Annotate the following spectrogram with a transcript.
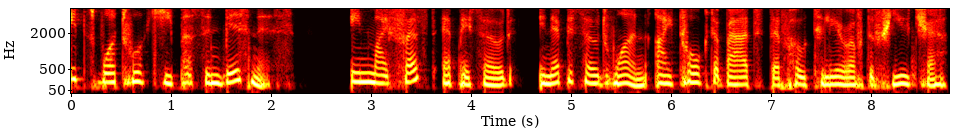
it's what will keep us in business. In my first episode, in episode one, I talked about the hotelier of the future,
